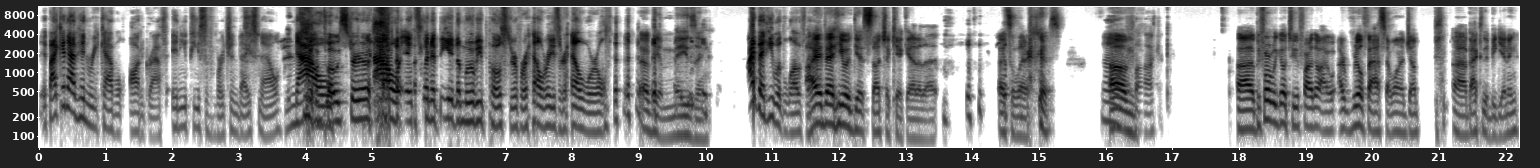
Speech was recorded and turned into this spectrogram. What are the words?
if I could have Henry Cavill autograph any piece of merchandise now, now, poster. now it's going to be the movie poster for Hellraiser Hellworld. that would be amazing. I bet he would love that. I bet he would get such a kick out of that. That's hilarious. oh, um, fuck. Uh, before we go too far, though, I, I real fast I want to jump uh, back to the beginning,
